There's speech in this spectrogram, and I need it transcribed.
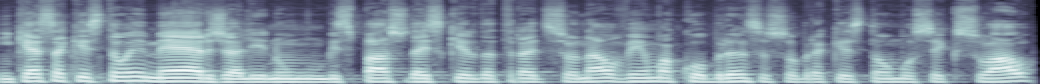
em que essa questão emerge ali num espaço da esquerda tradicional, vem uma cobrança sobre a questão homossexual,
